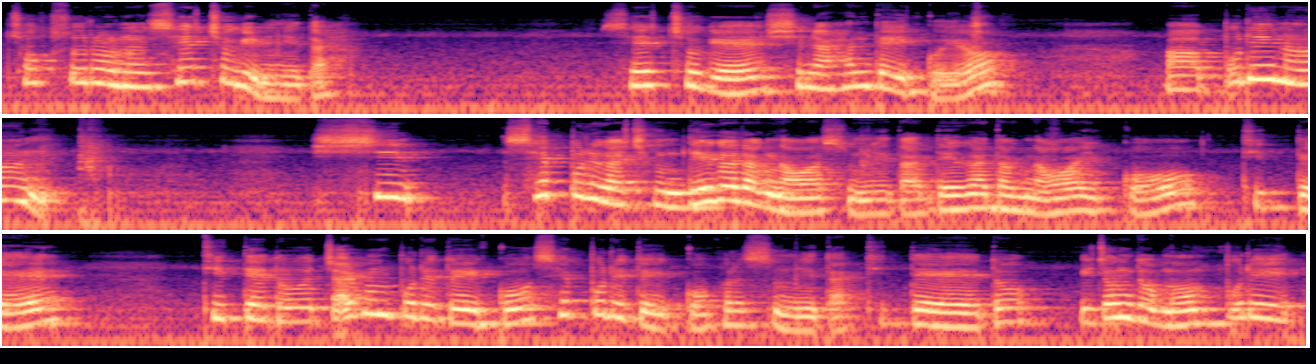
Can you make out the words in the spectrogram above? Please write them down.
촉수로는 세 촉입니다. 세 촉에 신화 한 대 있고요. 아, 뿌리는 씨, 새 뿌리가 지금 네 가닥 나왔습니다. 네 가닥 나와 있고 뒷대 뒷대도 짧은 뿌리도 있고 새 뿌리도 있고 그렇습니다. 뒷대도 이 정도면 뿌리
